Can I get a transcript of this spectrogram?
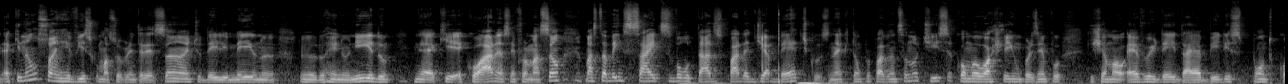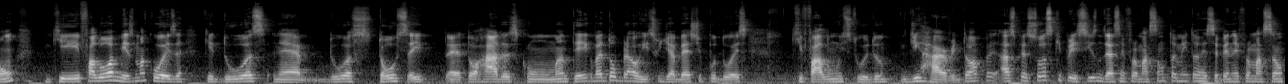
é que não só em revistas como a Super Interessante, o Daily Mail no, no, no Reino Unido, né, que ecoaram essa informação, mas também sites voltados para diabéticos, né, que estão propagando essa notícia, como eu achei um, por exemplo, que chama everydaydiabetes.com, que falou a mesma coisa, que duas, né, duas toasts aí, é, torradas com manteiga vai dobrar o risco de diabetes tipo 2 que fala um estudo de Harvard. Então, as pessoas que precisam dessa informação também estão recebendo a informação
